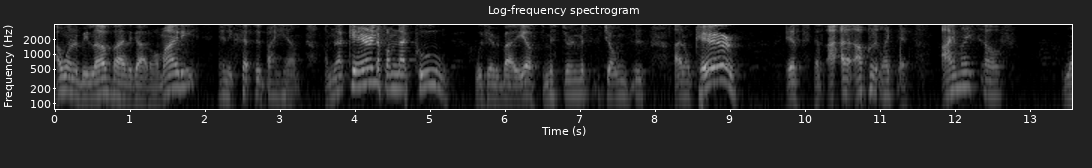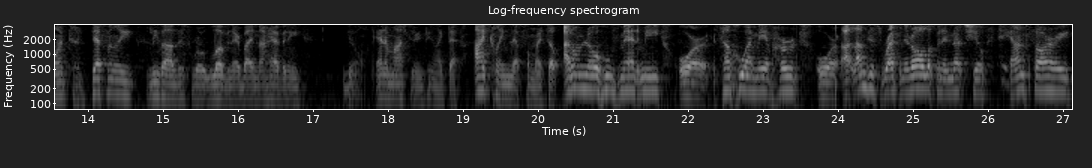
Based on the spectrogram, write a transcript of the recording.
I want to be loved by the God Almighty and accepted by Him. I'm not caring if I'm not cool with everybody else, the Mr. and Mrs. Joneses. I don't care. If if I, I I'll put it like this, I myself want to definitely leave out of this world loving everybody, not have any you know, animosity or anything like that. I claim that for myself. I don't know who's mad at me or some who I may have hurt or I, I'm just wrapping it all up in a nutshell. Hey, I'm sorry.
